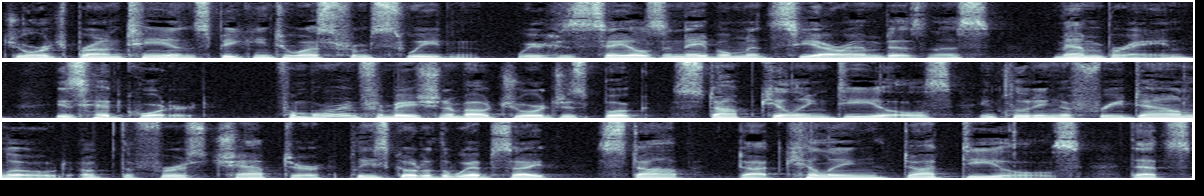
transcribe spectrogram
George Brontén speaking to us from Sweden, where his sales enablement CRM business, Membrain, is headquartered. For more information about George's book, Stop Killing Deals, including a free download of the first chapter, please go to the website stop.killing.deals. That's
